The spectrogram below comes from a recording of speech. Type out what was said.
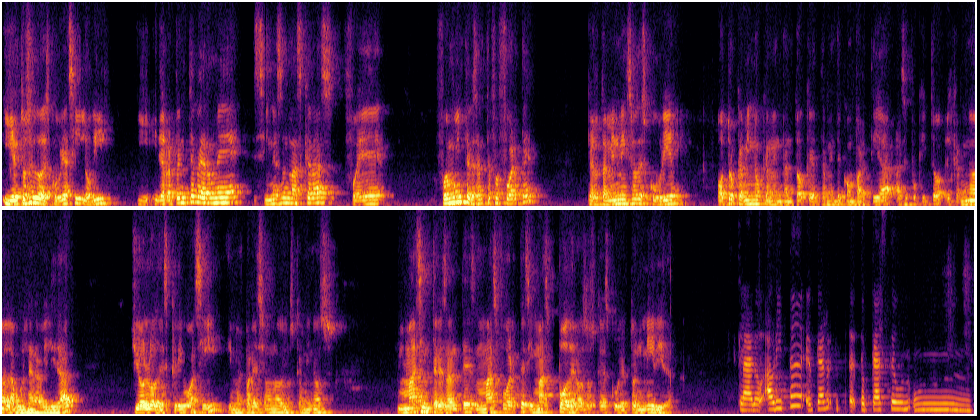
Y entonces lo descubrí así, lo vi, y, de repente verme sin esas máscaras fue, fue muy interesante, fue fuerte, pero también me hizo descubrir otro camino que me encantó, que también te compartía hace poquito, el camino de la vulnerabilidad. Yo lo describo así y me parece uno de los caminos más interesantes, más fuertes y más poderosos que he descubierto en mi vida. Claro, ahorita, Edgar, eh, tocaste un un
